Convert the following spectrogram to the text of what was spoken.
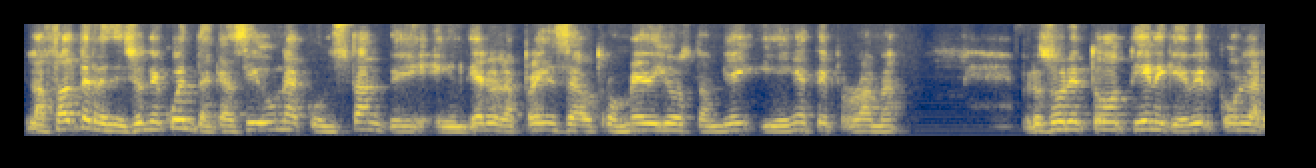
la falta de rendición de cuentas, que ha sido una constante en el diario de la prensa, otros medios también y en este programa, pero sobre todo tiene que ver con la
